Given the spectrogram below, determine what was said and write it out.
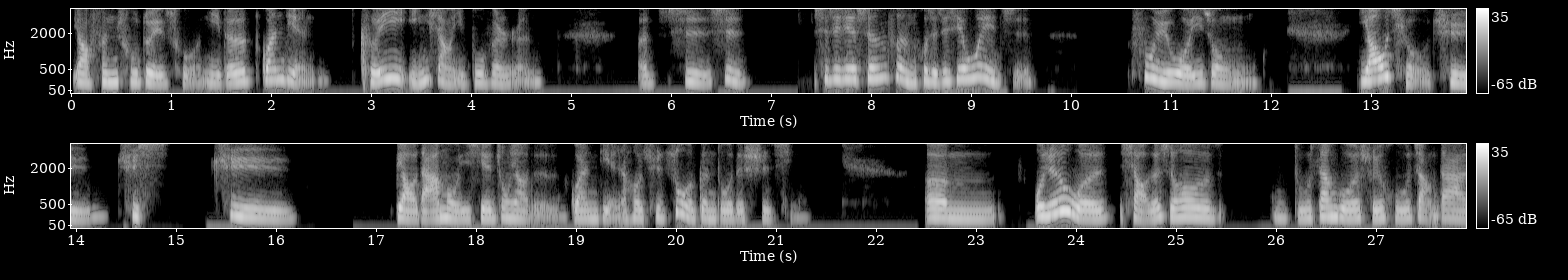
要分出对错，你的观点。可以影响一部分人，呃，是是是这些身份或者这些位置赋予我一种要求，去去去表达某一些重要的观点，然后去做更多的事情。嗯，我觉得我小的时候。读三国、水浒长大，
